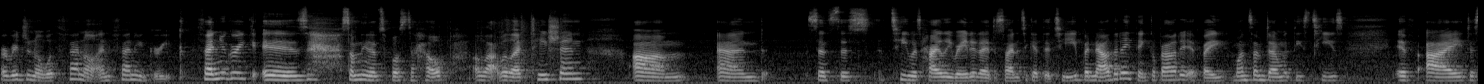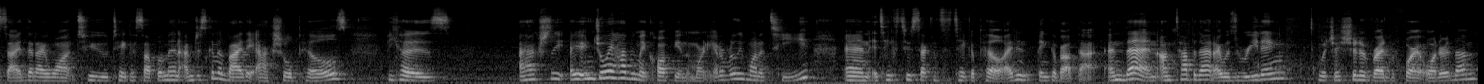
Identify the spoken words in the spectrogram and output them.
original with fennel and fenugreek. Fenugreek is something that's supposed to help a lot with lactation. Um, and since this tea was highly rated, I decided to get the tea. But now that I think about it, if I once I'm done with these teas, if I decide that I want to take a supplement, I'm just gonna buy the actual pills because I actually I enjoy having my coffee in the morning. I don't really want a tea, and it takes two seconds to take a pill. I didn't think about that. And then on top of that, I was reading, which I should have read before I ordered them.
